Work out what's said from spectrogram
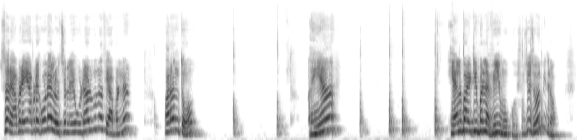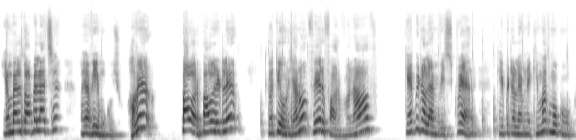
સર આપણે એ આપણે ગુણેલું છે, એટલે એ ઉડાડવું નથી આપણને. પરંતુ અહીંયા એલ બાય ટી બદલે વી મૂકું છું. જો જો, મિત્રો. એમ બાય તો આપેલા જ છે. અહીંયા વી મૂકું છું. હવે પાવર પાવર એટલે ગતિ ઉર્જાનો ફેરફાર. One of capital M V square capital એમની કિંમત મૂકું.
